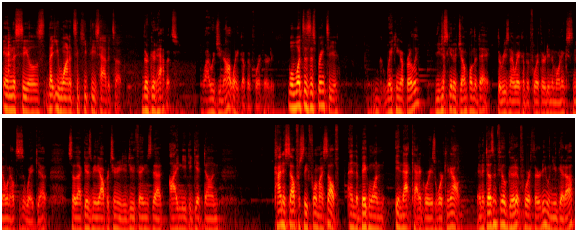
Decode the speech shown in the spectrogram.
in the SEALs that you wanted to keep these habits up? They're good habits. Why would you not wake up at 4:30? Well, what does this bring to you? Waking up early, you just get a jump on the day. The reason I wake up at 4:30 in the morning is no one else is awake yet. So that gives me the opportunity to do things that I need to get done kind of selfishly for myself. And the big one in that category is working out. And it doesn't feel good at 4:30 when you get up,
